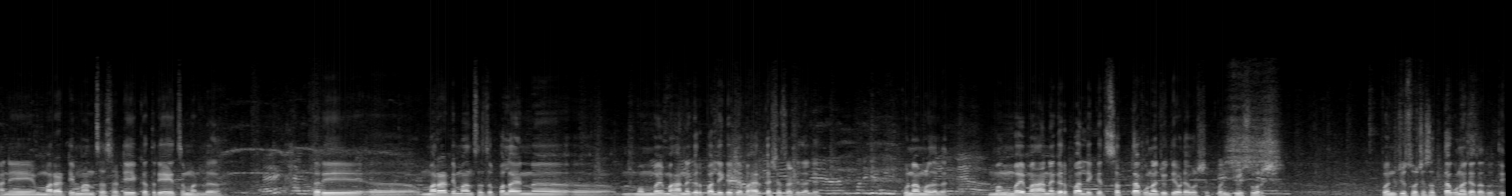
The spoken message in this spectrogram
आणि मराठी माणसासाठी एकत्र यायचं म्हणलं तरी मराठी माणसाचं पलायन मुंबई महानगरपालिकेच्या बाहेर कशासाठी झाले? कुणामुळे झालं? मुंबई महानगरपालिकेत सत्ता कुणाची होती एवढ्या वर्ष? पंचवीस वर्ष. पंचवीस वर्ष सत्ता कुणाच्या हातात होती?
